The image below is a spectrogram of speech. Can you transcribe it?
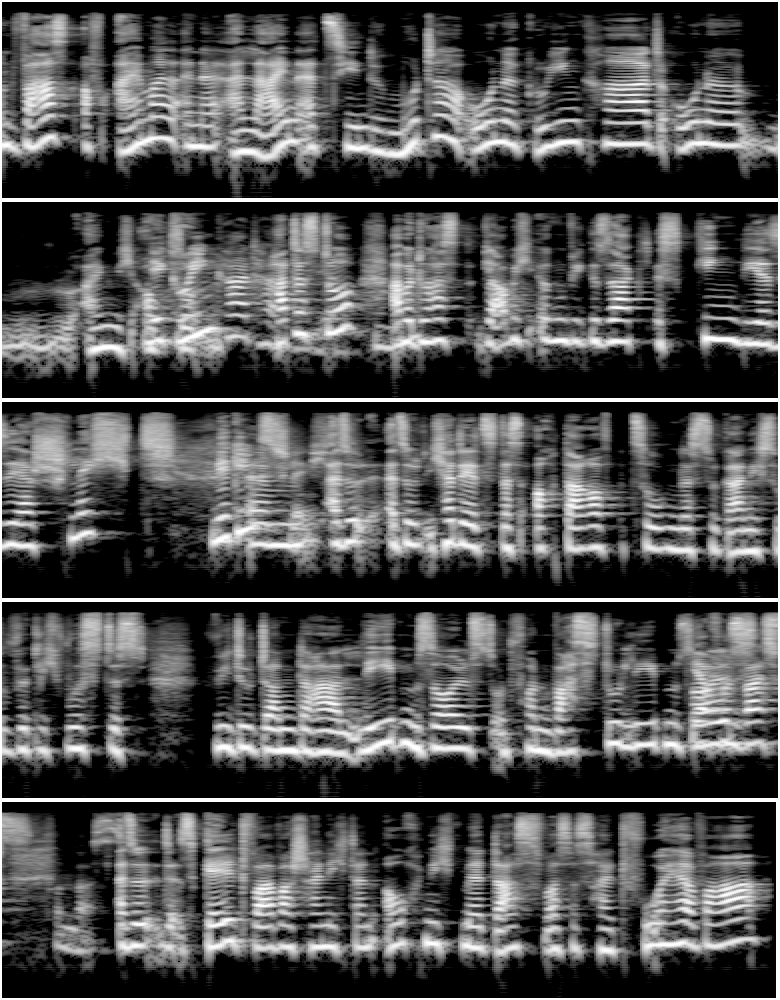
und warst auf einmal eine alleinerziehende Mutter ohne Green Card, ohne äh, eigentlich auch nee, so, Green Card hattest wir. du, mhm. aber du hast, glaube ich, irgendwie gesagt, es ging dir sehr schlecht. Mir ging es ähm, schlecht. Also, also ich hatte jetzt das auch darauf bezogen, dass du gar nicht so wirklich wusstest, wie du dann da leben sollst und von was du leben sollst. Ja, von was? Von was? Also das Geld war wahrscheinlich dann auch nicht mehr das, was es halt vorher war.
